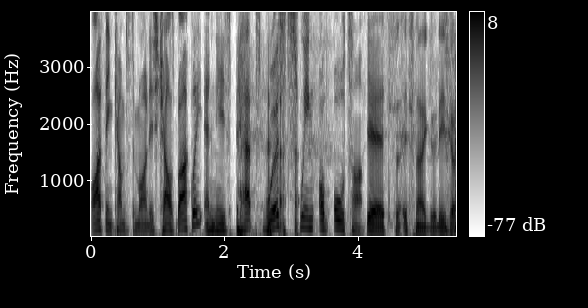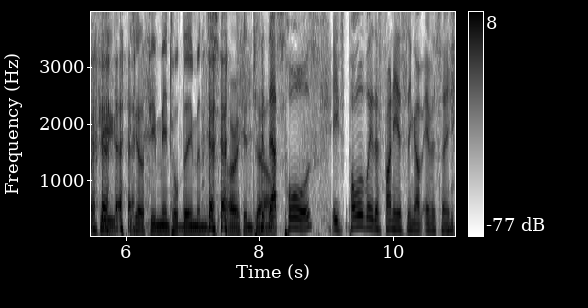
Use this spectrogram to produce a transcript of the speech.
I think comes to mind is Charles Barkley and his perhaps worst swing of all time. Yeah, it's it's no good. He's got a few he's got a few mental demons. I reckon, Charles. That pause is probably the funniest thing I've ever seen.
